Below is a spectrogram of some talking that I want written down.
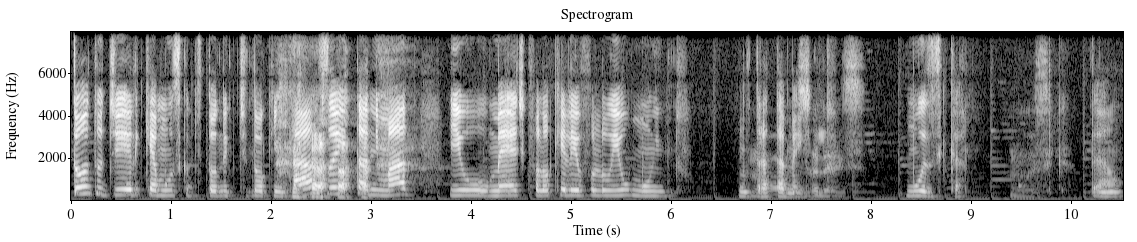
Todo dia ele quer música de Tony Tinoco em casa e tá animado. E o médico falou que ele evoluiu muito no Nossa, tratamento. Música. Música. Então,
